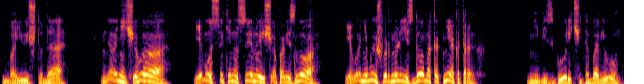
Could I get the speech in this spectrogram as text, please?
«Боюсь, что да. Но ничего, ему, сукину сыну, еще повезло. Его не вышвырнули из дома, как некоторых». Не без горечи добавил он.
